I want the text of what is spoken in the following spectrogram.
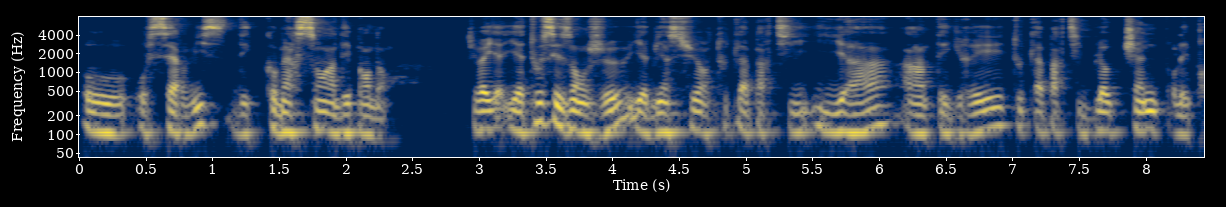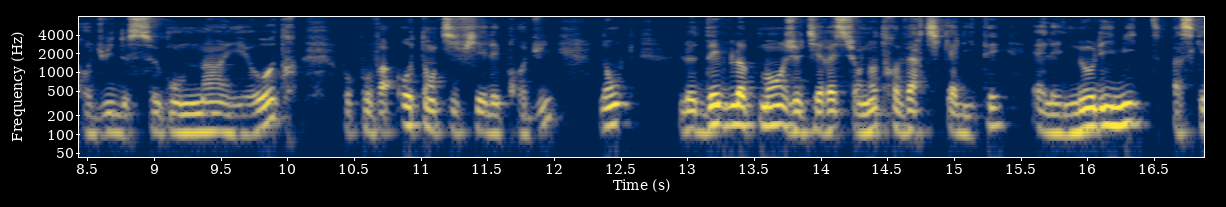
au, service des commerçants indépendants. Tu vois, il y, a tous ces enjeux. Il y a bien sûr toute la partie IA à intégrer, toute la partie blockchain pour les produits de seconde main et autres, pour pouvoir authentifier les produits. Donc, le développement, je dirais, sur notre verticalité, elle est nos limites parce que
